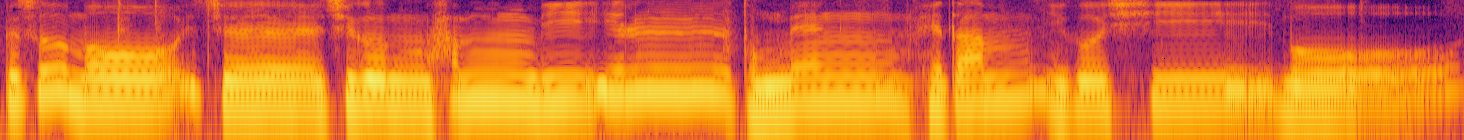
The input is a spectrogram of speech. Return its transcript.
그래서 뭐 이제 지금 한미일 동맹 회담 이것이 뭐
